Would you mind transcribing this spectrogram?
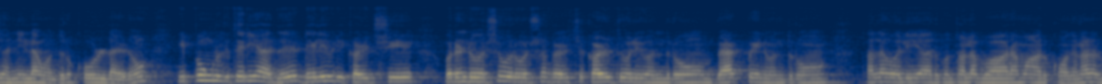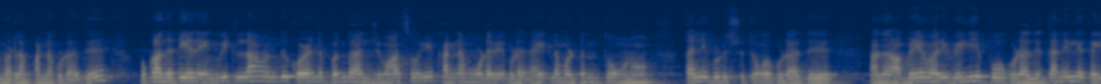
ஜன்னிலாம் வந்துடும் கோல்ட் ஆகிடும் இப்போ உங்களுக்கு தெரியாது. டெலிவரி கழித்து ஒரு ரெண்டு வருஷம் ஒரு வருஷம் கழிச்சு கழுத்து வலி வந்துடும் பேக் பெயின் வந்துடும் தலை வலியாக இருக்கும் தலை பாரமாக இருக்கும். அதனால் அது மாதிரிலாம் பண்ணக்கூடாது. உட்காந்துட்டே எங்கள் வீட்டிலலாம் வந்து குழந்தை பிறந்து அஞ்சு மாதம் வரையும் கண்ணை மூடவே கூடாது. நைட்டில் மட்டும் தூங்கணும். தண்ணி குடிச்சிட்டு தூங்கக்கூடாது. அந்த அப்படியே மாதிரி வெளியே போகக்கூடாது. தண்ணியில் கை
